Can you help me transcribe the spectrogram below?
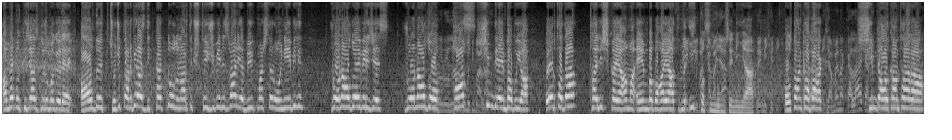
Ama bakacağız duruma göre. Aldık. Çocuklar biraz dikkatli olun. Artık şu tecrübeniz var ya büyük maçlar oynayabilin. Ronaldo'ya vereceğiz. Ronaldo pas şimdi Mbabu'ya. Ortada Talişka'ya ama Mbabu hayatında ilk pasın bu senin ya? Ozan Kabak. Şimdi Alcantara.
